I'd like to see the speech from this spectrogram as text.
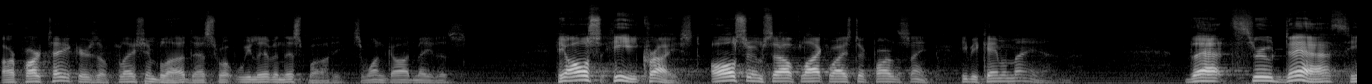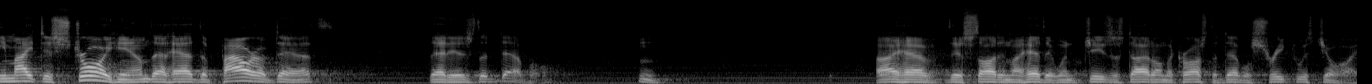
are partakers of flesh and blood, that's what we live in this body, it's the one God made us. He also, he, Christ, also himself likewise took part of the same. He became a man. That through death he might destroy him that had the power of death, that is the devil. Hmm. I have this thought in my head that when Jesus died on the cross, the devil shrieked with joy.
